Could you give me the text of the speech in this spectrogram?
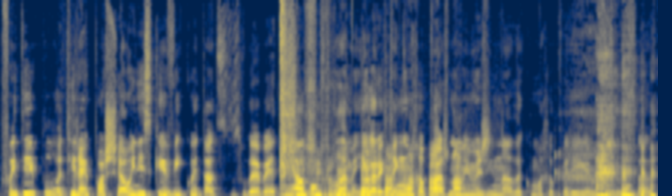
foi tipo, atirei para o chão e nem sequer vi, coitado, se o bebê tinha algum problema. E agora que tenho um rapaz, não me imagino nada com uma rapariga. Muito engraçado.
